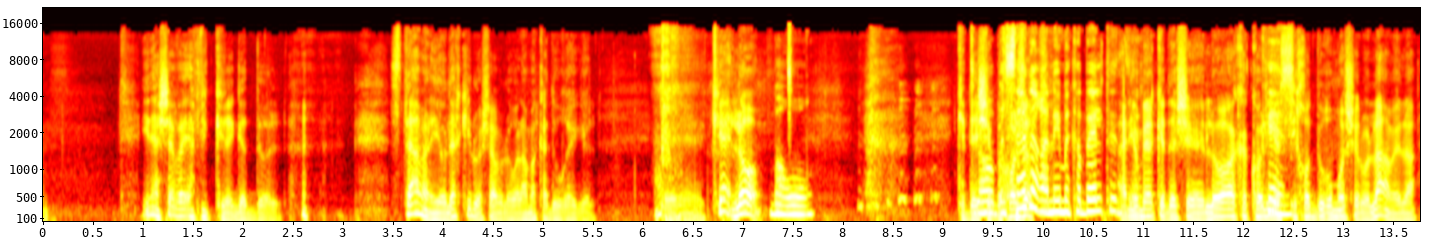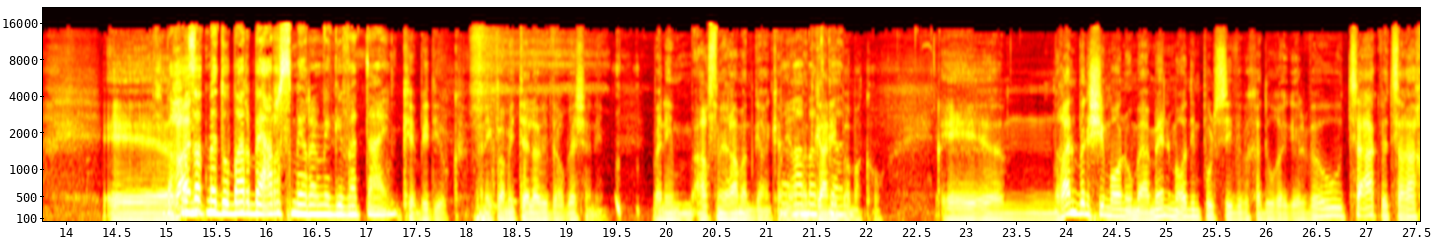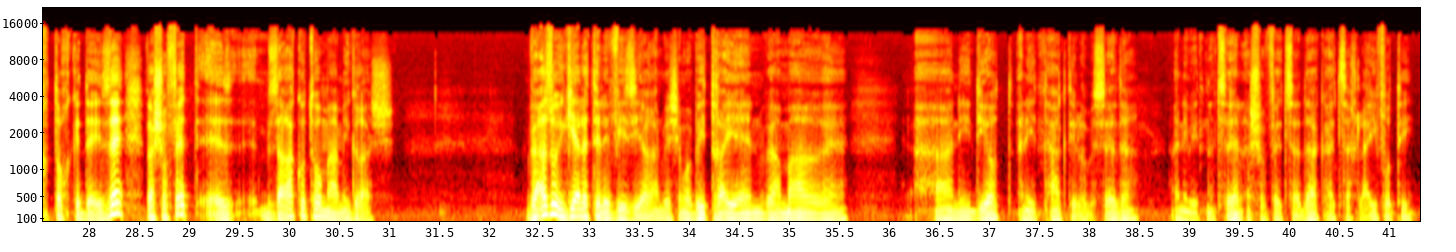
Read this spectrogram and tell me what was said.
הנה עכשיו היה מקרה גדול. סתם, אני הולך כאילו עכשיו לעולם הכדורגל. אה, כן, לא, ברור. כדי לא, שבכל בסדר, זאת... אני מקבלת את אני זה. אומר כדי שלא רק הכל יהיה כן. שיחות ברומו של עולם, אלא... אה, בכל רן- זאת מדובר בארס מירה מגבעתיים. כן, בדיוק. אני כבר מתל אביב הרבה שנים. ואני ארס מרמת גן, כי אני רמת גני גן. במקור. אה, רן בן שמעון הוא מאמן מאוד אימפולסיבי בכדורגל, והוא צעק וצרח תוך כדי זה, והשופט אה, זרק אותו מהמגרש. ואז הוא הגיע לטלוויזיה, רן בן שמעון, והתראיין, ואמר, אני אידיוט, אני התנהגתי לא בסדר, אני מתנצל, השופט צדק, היה צריך להעיף אותי.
